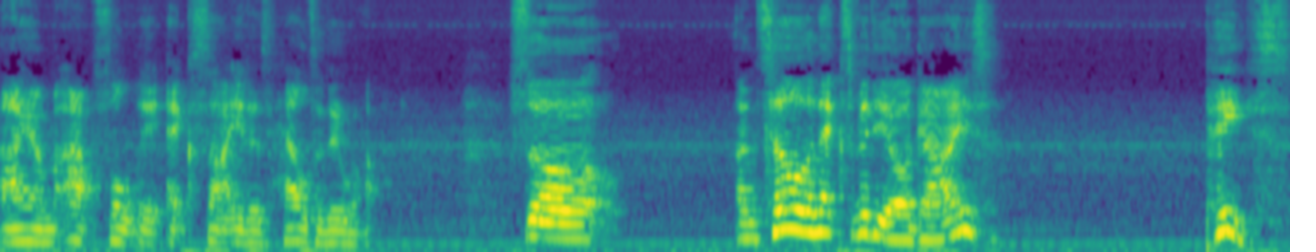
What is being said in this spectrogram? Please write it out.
I am absolutely excited as hell to do that. So until the next video, guys. Peace.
